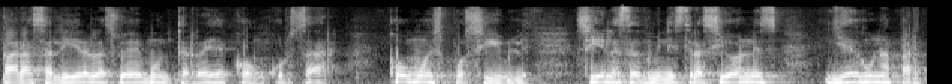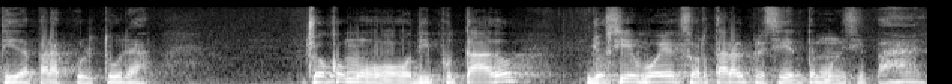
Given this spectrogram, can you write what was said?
para salir a la ciudad de Monterrey a concursar. ¿Cómo es posible? Si en las administraciones llega una partida para cultura, yo como diputado, yo sí voy a exhortar al presidente municipal.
